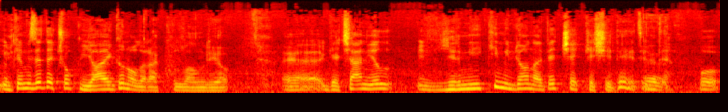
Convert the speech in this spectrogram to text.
ülkemizde de çok yaygın olarak kullanılıyor. E, geçen yıl 22 milyon adet çek keşide edildi. Evet. Bu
